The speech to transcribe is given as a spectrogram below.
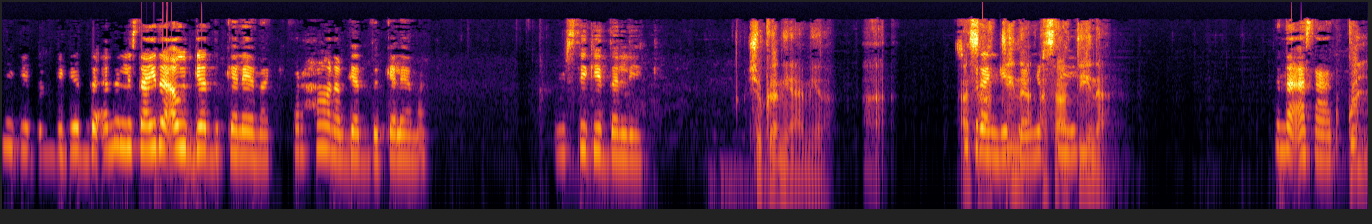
ميرسي جدا بجد أنا اللي سعيدة قوي بجد بكلامك. فرحانة بجد بكلامك. ميرسي جدا ليك. شكرا يا أميرة. أسعدتينا أسعدتينا. أنا أسعد. كل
